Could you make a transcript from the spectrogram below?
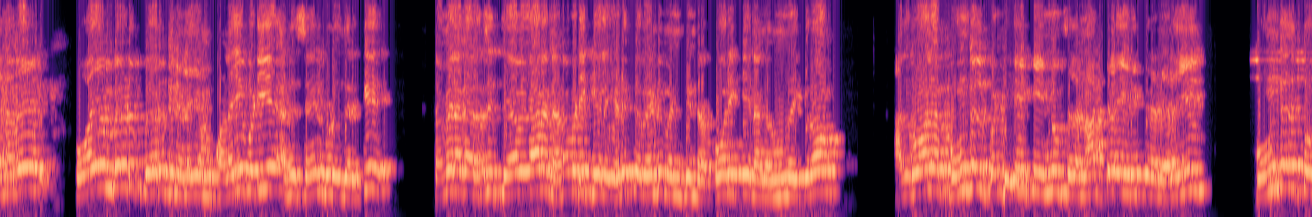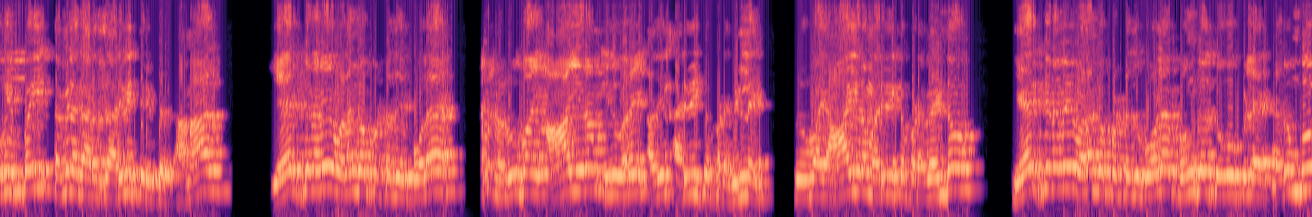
எனவே கோயம்பேடு பேருந்து நிலையம் பழையபடியே அது செயல்படுவதற்கு தமிழக அரசு தேவையான நடவடிக்கைகளை எடுக்க வேண்டும் என்கின்ற கோரிக்கையை நாங்கள் முன்வைக்கிறோம். அதுபோல பொங்கல் பண்டிகைக்கு இன்னும் சில நாட்களே இருக்கிற நிலையில் பொங்கல் தொகுப்பை தமிழக அரசு அறிவித்திருக்கிறது. ஆனால் ஏற்கனவே வழங்கப்பட்டதை போல ரூபாய் ஆயிரம் இதுவரை அதில் அறிவிக்கப்படவில்லை. ரூபாய் ஆயிரம் அறிவிக்கப்பட வேண்டும். ஏற்கனவே வழங்கப்பட்டது போல பொங்கல் தொகுப்புல கரும்பு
